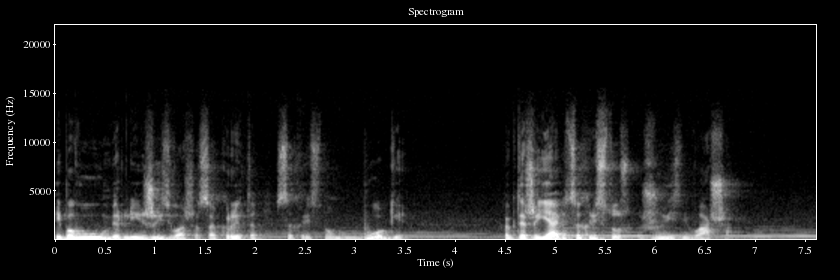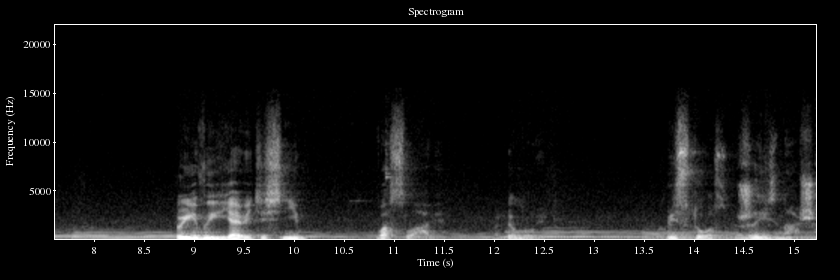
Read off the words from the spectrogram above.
ибо вы умерли, и жизнь ваша сокрыта со Христом в Боге. Когда же явится Христос, жизнь ваша, то и вы явитесь с Ним во славе. Аллилуйя. Христос, жизнь наша.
